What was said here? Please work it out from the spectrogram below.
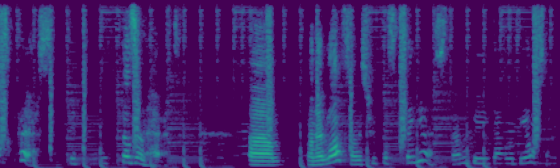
ask first. It, it doesn't hurt. Um, and a lot of times people say yes, that would be that would be awesome.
